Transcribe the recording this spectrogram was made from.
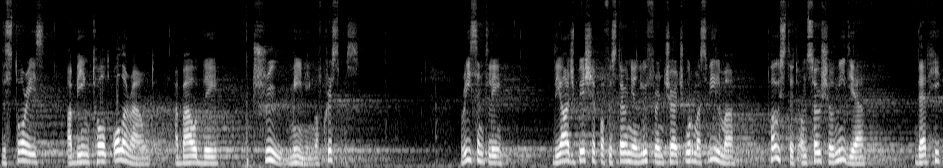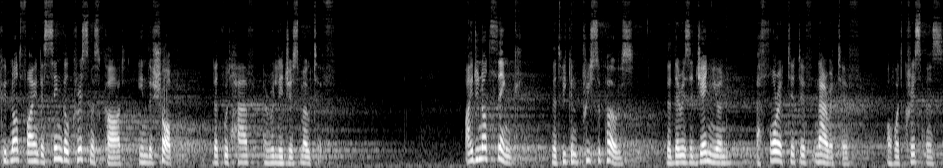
The stories are being told all around about the true meaning of Christmas. Recently, the Archbishop of Estonian Lutheran Church Urmas Viilma posted on social media that he could not find a single Christmas card in the shop that would have a religious motive. I do not think that we can presuppose that there is a genuine authoritative narrative of what Christmas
